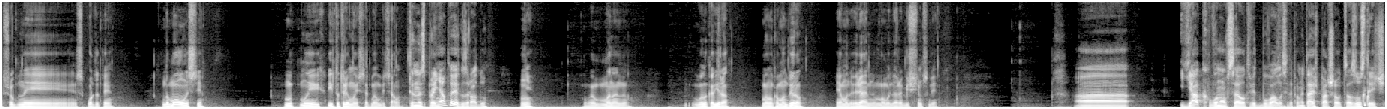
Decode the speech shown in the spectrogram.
щоб не спортити домовленості. Ми, ми їх, їх дотримуємося, як ми обіцяли. Ти не сприйняв то як зраду? Ні. У мене велика віра моєму командиру. Я йому довіряю, ну, мабуть, навіть більше, ніж собі. А, як воно все от відбувалося? Ти пам'ятаєш перша оця зустріч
